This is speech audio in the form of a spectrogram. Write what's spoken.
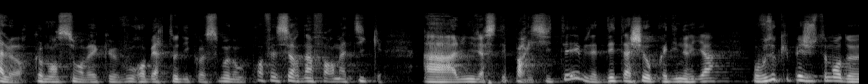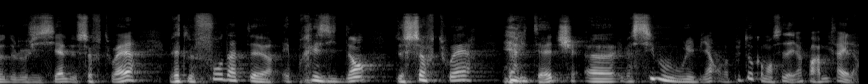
Alors, commençons avec vous, Roberto Di Cosmo, donc professeur d'informatique à l'Université Paris-Cité. Vous êtes détaché auprès d'INRIA pour vous occuper justement de, logiciels, de software. Vous êtes le fondateur et président de Software Heritage. Euh, bien, si vous voulez bien, on va plutôt commencer d'ailleurs par Michaela.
